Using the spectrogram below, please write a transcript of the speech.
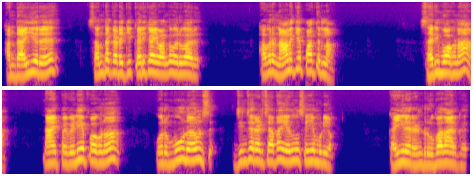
அந்த ஐயர் சந்தை கடைக்கு கறிக்காய் வாங்க வருவார். அவரை நாளைக்கே பார்த்துடலாம். சரி மோகனா நான் இப்போ வெளியே போகணும். ஒரு மூணு அவுன்ஸ் ஜிஞ்சர் அடித்தா தான் எதுவும் செய்ய முடியும். கையில் ரெண்டு ரூபா தான் இருக்குது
